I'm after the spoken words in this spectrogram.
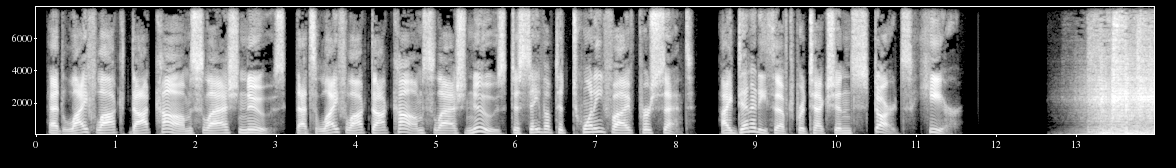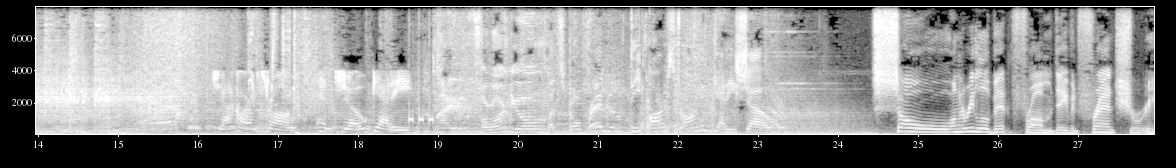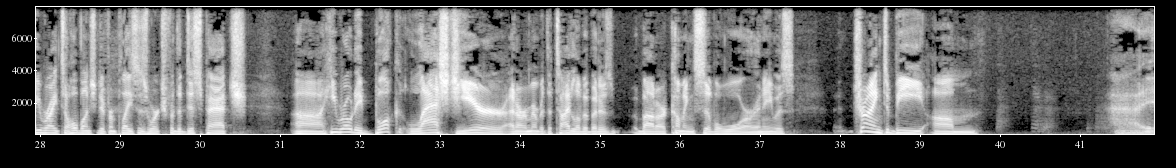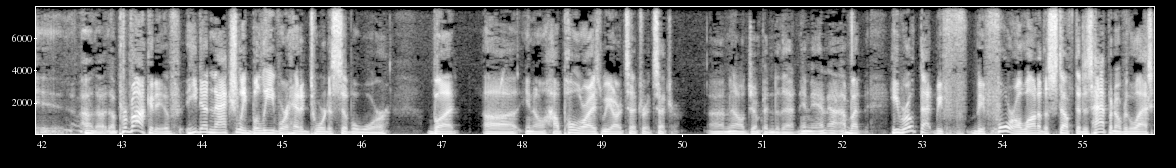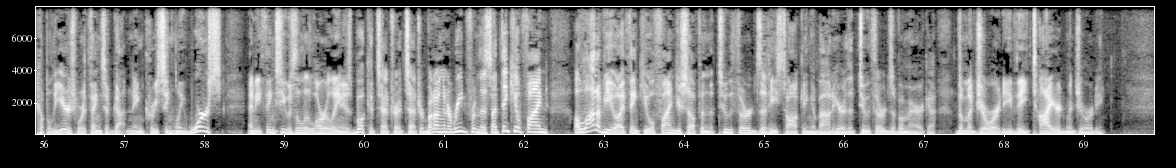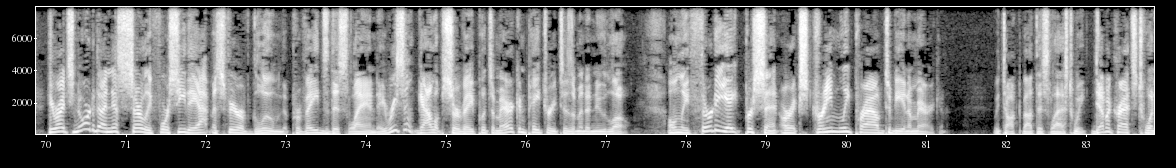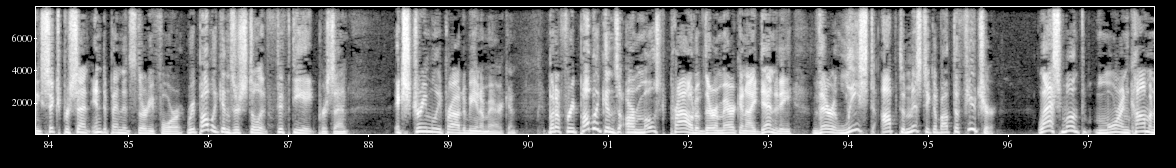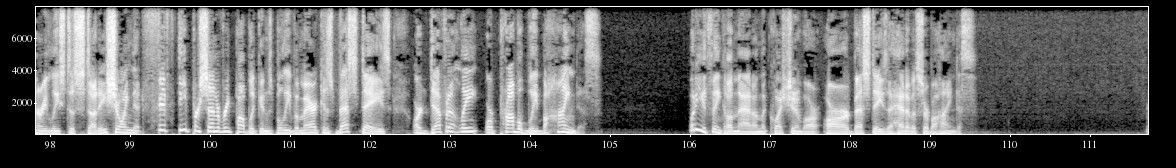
at lifelock.com slash news. That's lifelock.com slash news to save up to 25%. Identity theft protection starts here. Jack Armstrong and Joe Getty. I forewarned you. Let's go, Brandon. The Armstrong and Getty Show. So I'm going to read a little bit from David French. He writes a whole bunch of different places, works for the Dispatch. Uh, he wrote a book last year. I don't remember the title of it, but it was about our coming Civil War, and he was trying to be um, uh, uh, provocative. He doesn't actually believe we're headed toward a civil war, but uh, you know how polarized we are, et cetera, et cetera. Uh, and then I'll jump into that. And, and uh, but he wrote that bef- before a lot of the stuff that has happened over the last couple of years, where things have gotten increasingly worse. And he thinks he was a little early in his book, et cetera, et cetera. But I'm going to read from this. I think you'll find a lot of you. I think you'll find yourself in the two thirds that he's talking about here, the two thirds of America, the majority, the tired majority. He writes, nor did I necessarily foresee the atmosphere of gloom that pervades this land. A recent Gallup survey puts American patriotism at a new low. Only 38% are extremely proud to be an American. We talked about this last week. Democrats 26%, independents 34, Republicans are still at 58%, extremely proud to be an American. But if Republicans are most proud of their American identity, they're least optimistic about the future. Last month, More in Common released a study showing that 50% of Republicans believe America's best days are definitely or probably behind us. What do you think on that, on the question of are, are our best days ahead of us or behind us?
